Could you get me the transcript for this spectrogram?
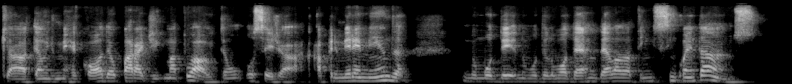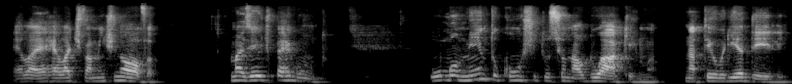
que até onde me recordo, é o paradigma atual. Então, ou seja, a, a primeira emenda no, modelo, no modelo moderno dela, ela tem 50 anos. Ela é relativamente nova. Mas aí eu te pergunto, o momento constitucional do Ackerman, na teoria dele,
